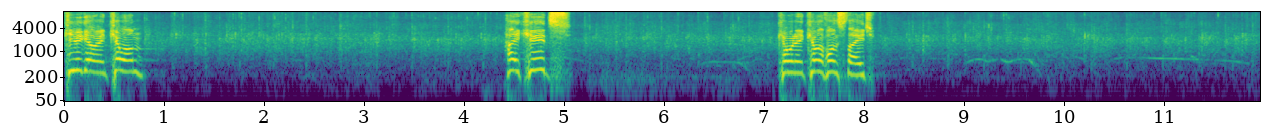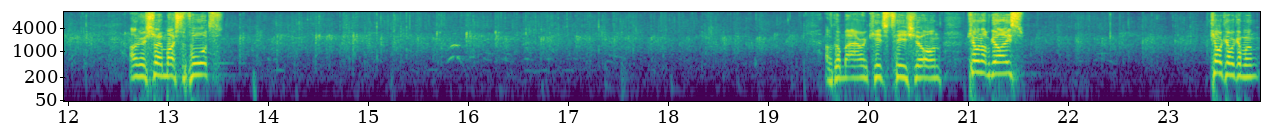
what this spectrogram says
Keep it going, come on. Hey, kids. Come on in, come up on stage. I'm going to show my support. I've got my Aaron Kids t shirt on. Come on up, guys. Come on, come on, come on.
